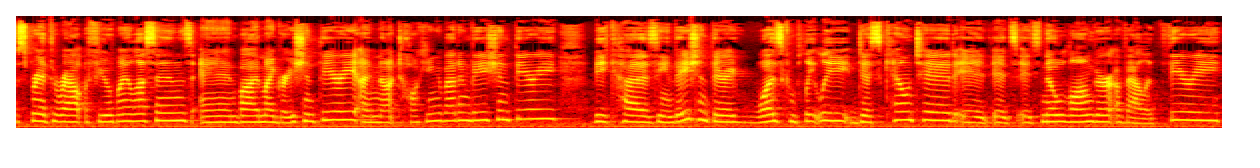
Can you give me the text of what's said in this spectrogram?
spread throughout a few of my lessons and by migration theory I'm not talking about invasion theory because the invasion theory was completely discounted it, it's it's no longer a valid theory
